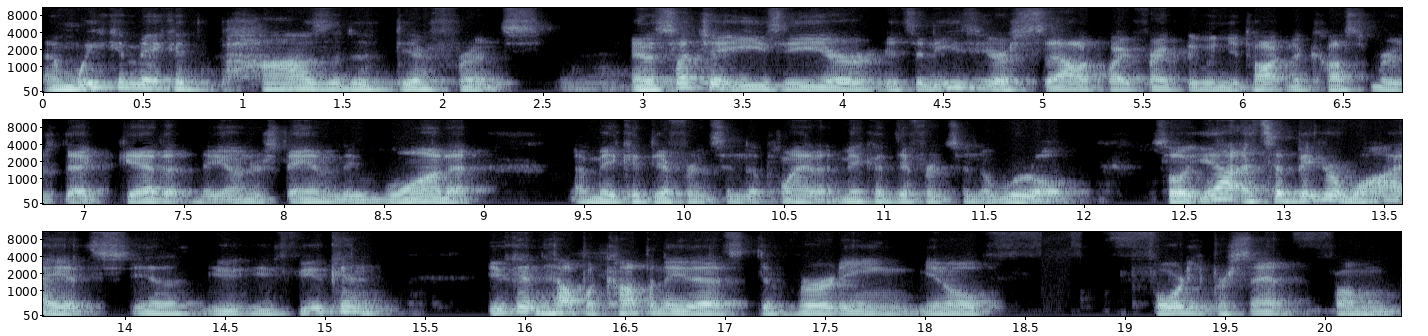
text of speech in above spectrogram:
And we can make a positive difference. And it's such an easier it's an easier sell quite frankly when you're talking to customers that get it and they understand and they want to make a difference in the planet make a difference in the world. So yeah it's a bigger why. It's you know you, if you can you can help a company that's diverting you know 40% from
